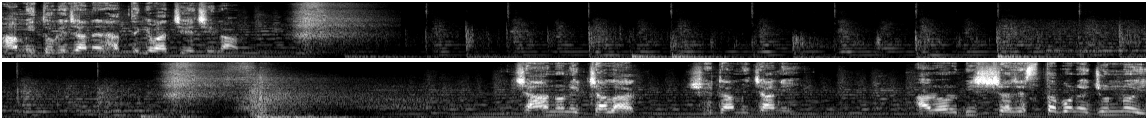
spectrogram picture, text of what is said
আমি তোকে জানের হাত থেকে বাঁচিয়েছিলাম জান অনেক চালাক সেটা আমি জানি আর ওর বিশ্বাস স্থাপনের জন্যই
